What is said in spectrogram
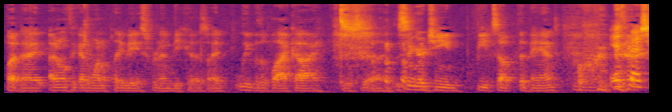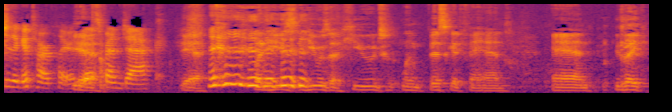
But I, I don't think I'd want to play bass for them because I'd leave with a black eye. Because uh, the singer Gene beats up the band. Especially the guitar player, Yeah. best friend Jack. Yeah, but he's, he was a huge Limp Bizkit fan, and he's like,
